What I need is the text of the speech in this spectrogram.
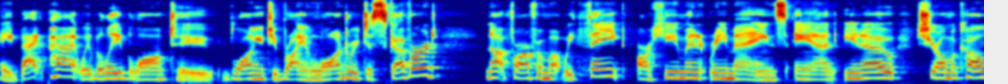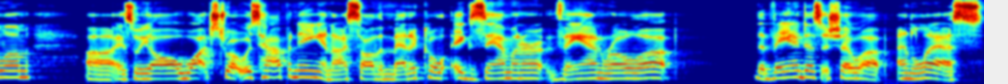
a backpack we believe belonged to belonging to Brian Laundrie discovered not far from what we think are human remains. And you know, Cheryl McCollum, uh, as we all watched what was happening and I saw the medical examiner van roll up. The van doesn't show up unless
